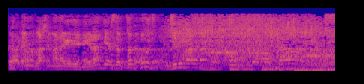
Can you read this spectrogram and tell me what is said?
Lo haremos la semana que viene. Gracias, doctor Puig. Muchísimas gracias.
